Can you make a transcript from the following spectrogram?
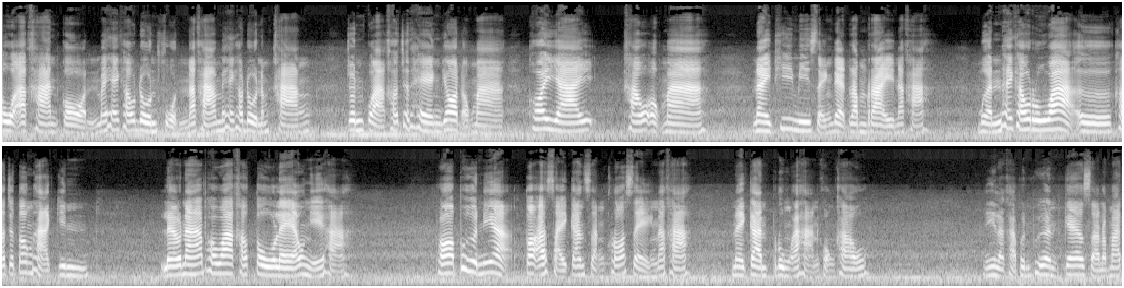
ตัวอาคารก่อน ไม่ให้เขาโดนฝนนะคะ ไม่ให้เขาโดนน้ำค้าง จนกว่าเขาจะแทงยอดออกมา ค่อยย้ายเขาออกมาในที่มีแสงแดดรำไรนะคะ เหมือนให้เขารู้ว่า เออเขาจะต้องหากินแล้วนะ เพราะว่าเขาโตแล้วอย่างนี้ค่ะ เพราะพืชเนี่ยก็อาศัยการสังเคราะห์แสงนะคะ ในการปรุงอาหารของเขา นี่แหละค่ะเพื่อนๆ แก้วสารมัด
